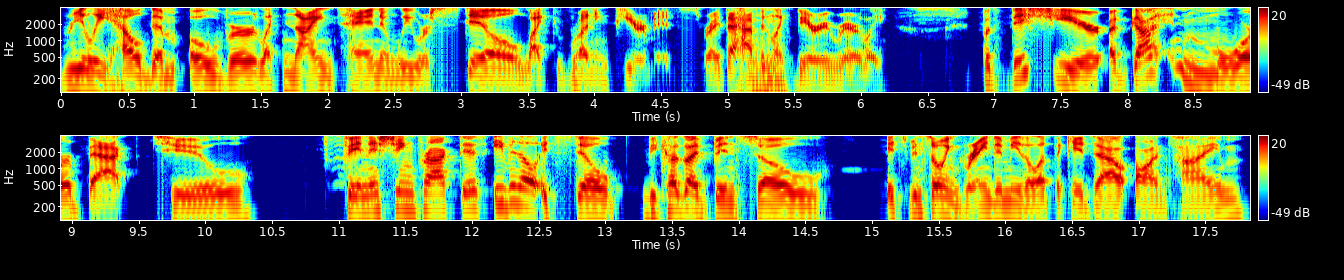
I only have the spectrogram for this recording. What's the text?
really held them over like 9, 10, and we were still like running pyramids, right? That happened mm-hmm. like very rarely. But this year, I've gotten more back to finishing practice, even though it's still because I've been so it's been so ingrained in me to let the kids out on time.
